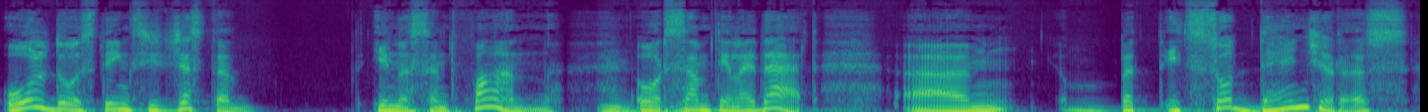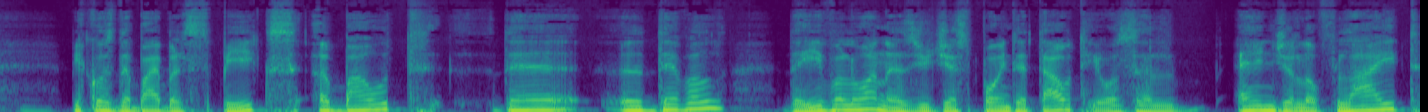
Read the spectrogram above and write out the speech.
all those things is just a innocent fun or something like that. Um, but it's so dangerous because the Bible speaks about the uh, devil, the evil one, as you just pointed out. He was an angel of light,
